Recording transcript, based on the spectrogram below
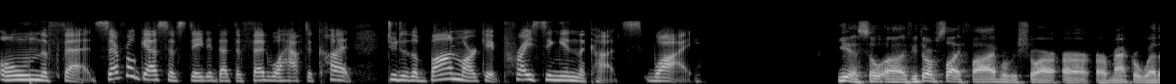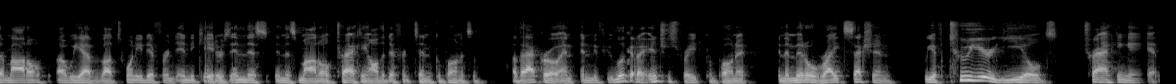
own the Fed? Several guests have stated that the Fed will have to cut due to the bond market pricing in the cuts. Why? Yeah, so uh, if you throw up slide five, where we show our, our, our macro weather model, uh, we have about 20 different indicators in this in this model, tracking all the different 10 components of, of macro. And, and if you look at our interest rate component in the middle right section, we have two-year yields tracking at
